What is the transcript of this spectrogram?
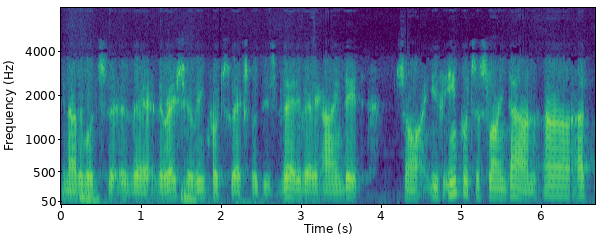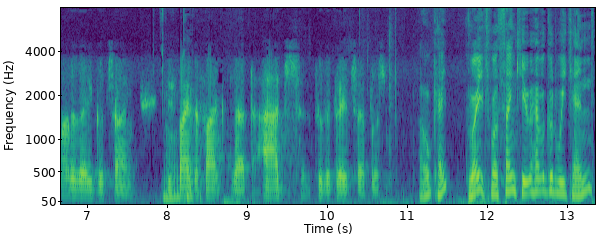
In other words, the, the, the ratio of imports to exports is very, very high indeed. So if inputs are slowing down, uh, that's not a very good sign, despite okay. the fact that adds to the trade surplus. Okay, great. Well, thank you. Have a good weekend.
